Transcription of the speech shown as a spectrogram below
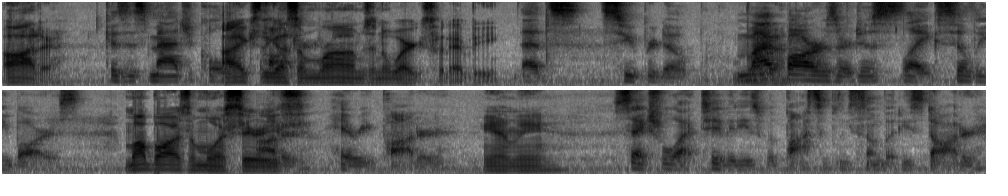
Otter. Because it's magical. I actually got some rhymes in the works for that beat. That's super dope. My uh, bars are just like silly bars. My bars are more serious. Harry Potter, You know what I mean? sexual activities with possibly somebody's daughter.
